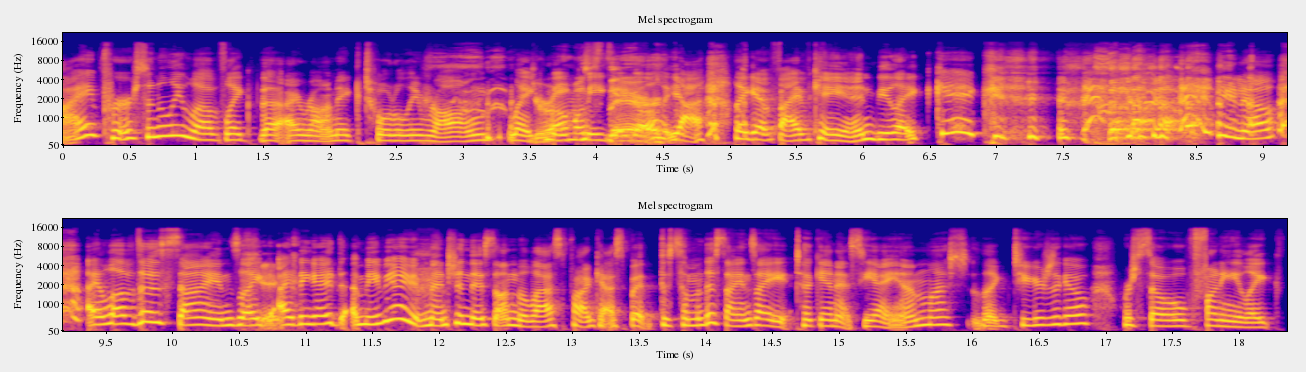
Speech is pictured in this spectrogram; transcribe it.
I personally love like the ironic, totally wrong, like You're make me there. giggle. Yeah. Like at 5K in, be like, kick. you know, I love those signs. Like, Kick. I think I maybe I mentioned this on the last podcast, but the, some of the signs I took in at CIM last, like two years ago, were so funny. Like,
